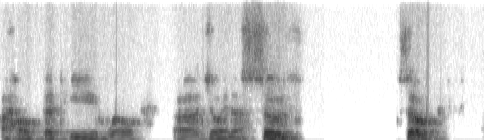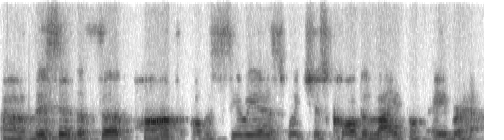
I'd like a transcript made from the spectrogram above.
I hope that he will join us soon. So, this is the third part of a series which is called The Life of Abraham.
